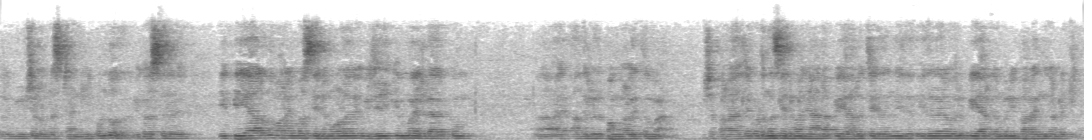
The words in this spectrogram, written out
ഒരു മ്യൂച്വൽ അണ്ടർസ്റ്റാൻഡിങ്ങിൽ കൊണ്ടുവന്നത്. ബിക്കോസ് ഈ പി ആർ എന്ന് പറയുമ്പോൾ സിനിമകൾ വിജയിക്കുമ്പോൾ എല്ലാവർക്കും അതിലൊരു പങ്കാളിത്തം വേണം. പക്ഷെ പരാജയപ്പെടുന്ന സിനിമ ഞാൻ ആ പി ആർ ചെയ്തെന്ന് ഇത് ഇതുവരെ ഒരു പി ആർ കമ്പനി പറയുന്നത് കണ്ടിട്ടില്ല.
